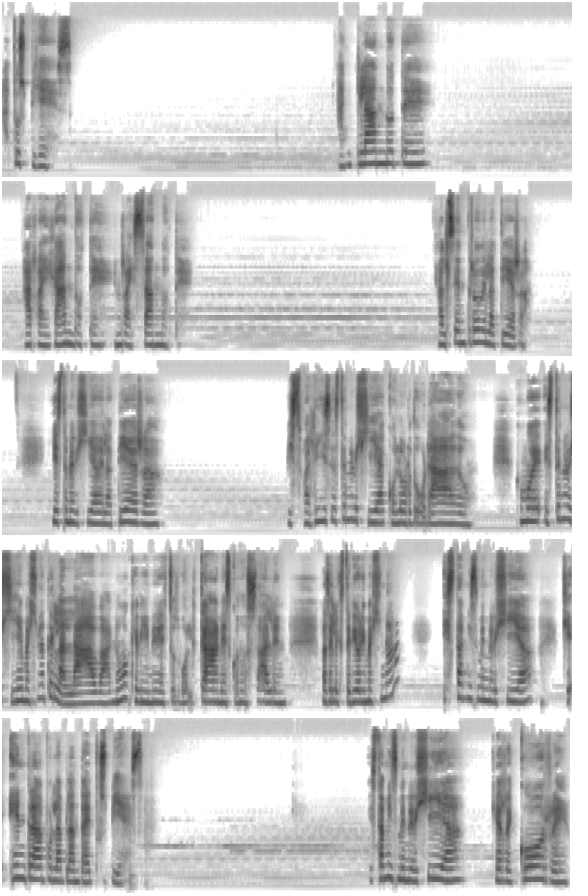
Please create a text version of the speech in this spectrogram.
a tus pies, anclándote, arraigándote, enraizándote. Al centro de la tierra. Y esta energía de la tierra, visualiza esta energía color dorado, como esta energía, imagínate la lava, ¿no? Que viene de estos volcanes cuando salen hacia el exterior. Imagina esta misma energía que entra por la planta de tus pies. Esta misma energía que recorre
